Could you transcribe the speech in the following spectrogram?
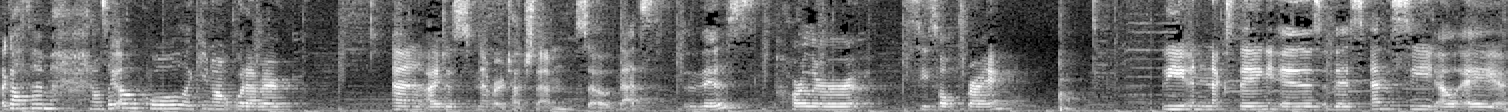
I got them and I was like, oh cool, like you know, whatever and I just never touch them. So that's this Parlor sea salt spray. The next thing is this NCLA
